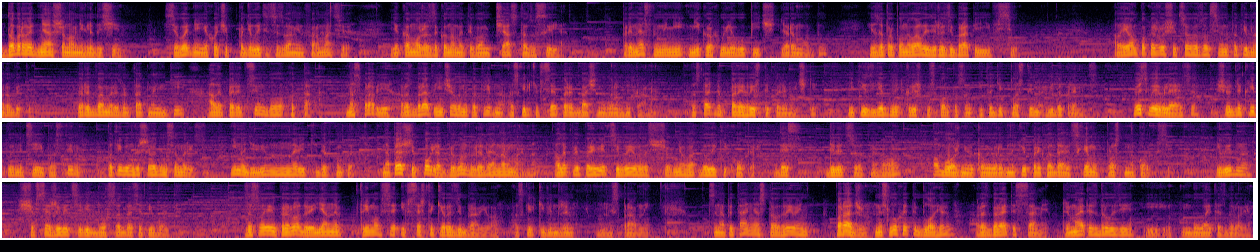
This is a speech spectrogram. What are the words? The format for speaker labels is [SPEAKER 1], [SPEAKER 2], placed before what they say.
[SPEAKER 1] Доброго дня, шановні глядачі! Сьогодні я хочу поділитися з вами інформацією, яка може зекономити вам час та зусилля. Принесли мені мікрохвильову піч для ремонту і запропонували розібрати її всю. Але я вам покажу, що цього зовсім не потрібно робити. Перед вами результат моїх дій, але перед цим було отак. Насправді розбирати нічого не потрібно, оскільки все передбачено виробниками. Достатньо перегризти перемички, які з'єднують кришку з корпусом, і тоді пластина відокремиться. І ось виявляється, що для кріплення цієї пластини потрібен лише один саморіз. Іноді він навіть йде в комплекті. На перший погляд двигун виглядає нормально, але при перевірці виявилось, що в нього великий опір, десь 900 МГОм. Обожнюю, коли виробники перекладають схему просто на корпусі. І видно, що все живиться від 220 вольт. За своєю природою я не втримався і все ж таки розібрав його, оскільки він вже несправний. Ціна питання 100 гривень. Пораджу, не слухайте блогерів, розбирайтесь самі. Тримайтесь, друзі, і бувайте здорові.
